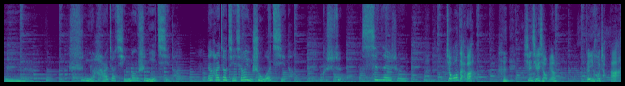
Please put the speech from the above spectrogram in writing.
嗯，是女孩叫秦梦是你起的，男孩叫秦小雨是我起的。可是这现在这叫汪仔吧，先起个小名，等以后长大，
